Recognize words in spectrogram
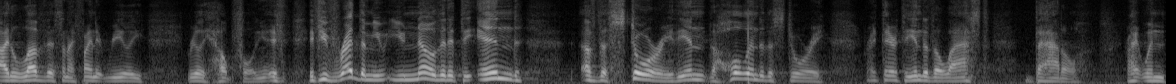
I love this and I find it really, really helpful. If, if you've read them, you, you know that at the end of the story, the, end, the whole end of the story, right there at the end of the last battle, right, when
